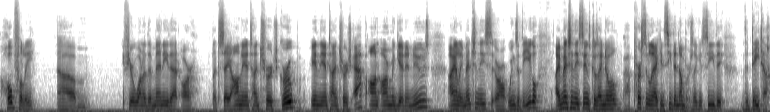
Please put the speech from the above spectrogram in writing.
hopefully um, if you're one of the many that are, let's say, on the Time Church group, in the Time Church app, on Armageddon News, I only mention these, or Wings of the Eagle. I mention these things because I know uh, personally I can see the numbers, I can see the, the data.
